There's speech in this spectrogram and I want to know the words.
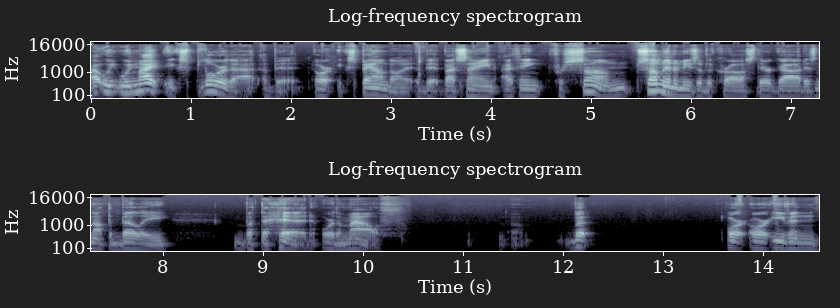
Uh, we, we might explore that a bit or expound on it a bit by saying, I think for some, some enemies of the cross, their God is not the belly, but the head or the mouth. But, or, or even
